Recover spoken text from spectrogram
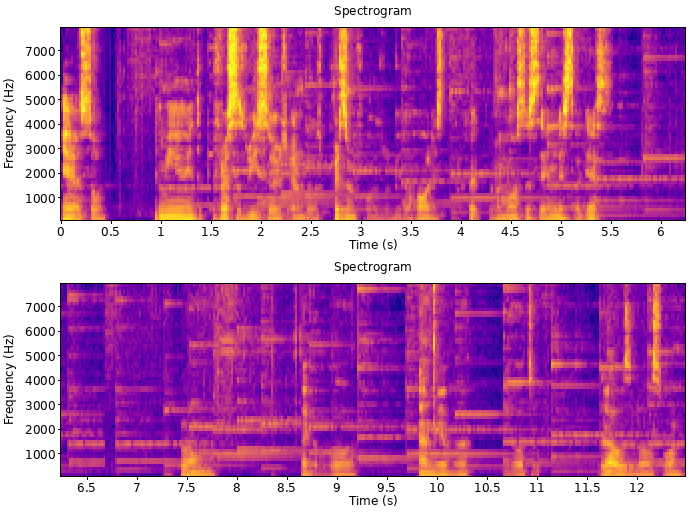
Yeah, so the Mew, the professor's research, and those prism foils would be the hardest to collect for the master list, I guess. From title and we have a Devoto. That was the last one.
